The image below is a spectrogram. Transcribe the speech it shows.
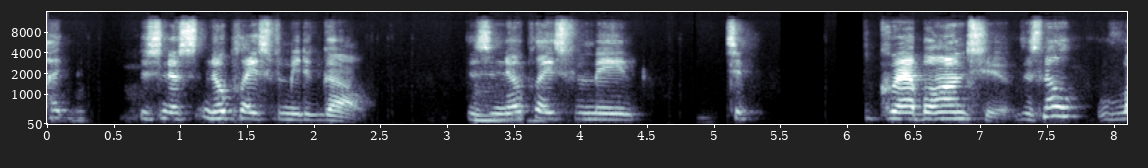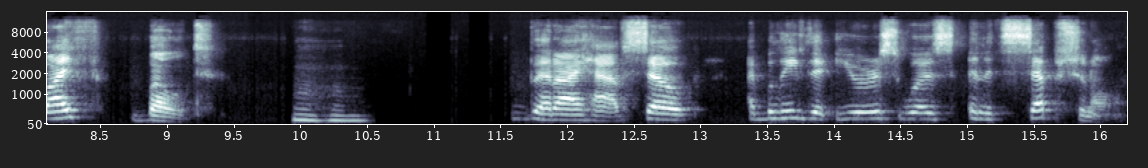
I, I, "There's no no place for me to go. There's mm-hmm. no place for me to grab onto. There's no lifeboat mm-hmm. that I have." So I believe that yours was an exceptional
